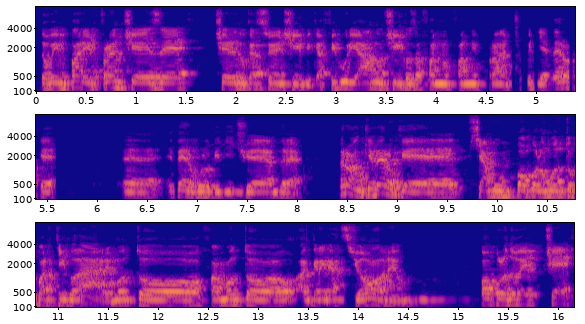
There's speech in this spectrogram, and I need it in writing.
dove impari il francese c'è l'educazione civica, figuriamoci cosa fanno, fanno in Francia. Quindi è vero che eh, è vero quello che dici, eh, Andrea. Però anche è vero che siamo un popolo molto particolare, molto, fa molto aggregazione, un, un popolo dove c'è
